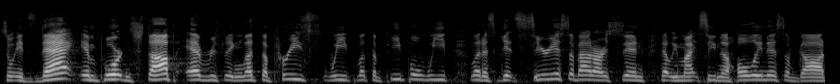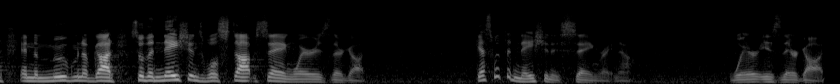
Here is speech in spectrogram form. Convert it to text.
So it's that important. Stop everything. Let the priests weep. Let the people weep. Let us get serious about our sin that we might see the holiness of God and the movement of God so the nations will stop saying, Where is their God? Guess what the nation is saying right now? Where is their God?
